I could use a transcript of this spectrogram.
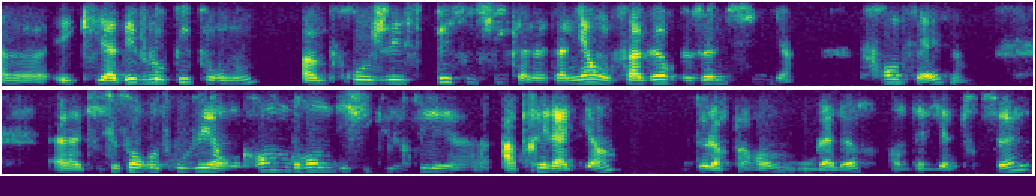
euh, et qui a développé pour nous un projet spécifique à Natania en faveur de jeunes filles françaises euh, qui se sont retrouvées en grande, grande difficulté euh, après l'alien de leurs parents ou la leur quand elles viennent toutes seules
